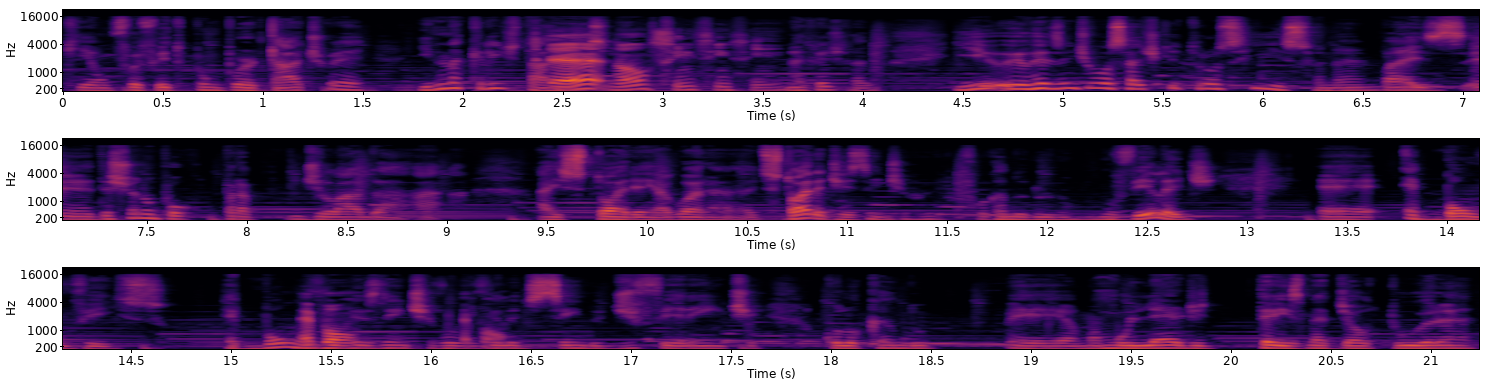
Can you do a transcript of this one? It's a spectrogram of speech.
que é foi feito por um portátil, é inacreditável. É, assim. não, sim, sim, sim. Inacreditável. E, e o Resident Evil 7 que trouxe isso, né? Mas é, deixando um pouco pra, de lado a, a, a história e agora, a história de Resident Evil, focando no, no Village, é, é bom ver isso. É bom é ver bom. Resident Evil é Village bom. sendo diferente, colocando é, uma mulher de 3 metros de altura,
